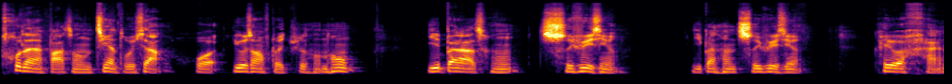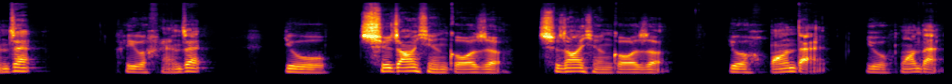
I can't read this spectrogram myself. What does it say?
突然发生剑突下或右上腹的剧疼痛，一般呢呈持续性，一般呈持续性，可有寒战，可有寒战，有持张型高热，持张型高热，有黄疸，有黄疸，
